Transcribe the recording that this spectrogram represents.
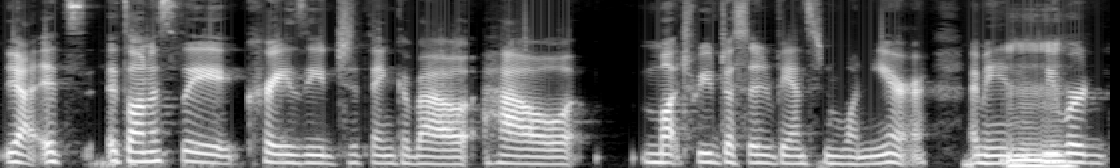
Yeah, it's it's honestly crazy to think about how much we've just advanced in one year. I mean, mm. we were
